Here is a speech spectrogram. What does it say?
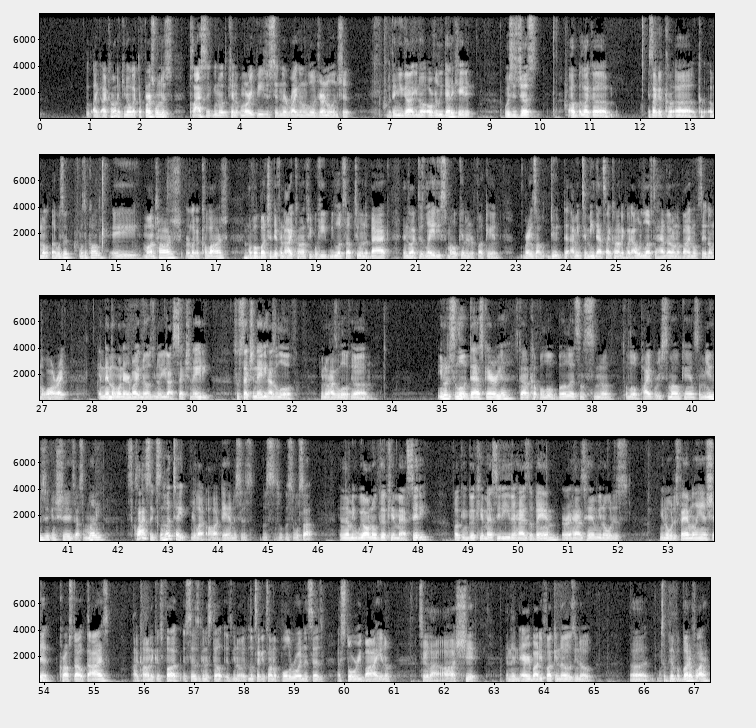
like iconic. You know, like the first one is classic. You know, the Kendrick Lamar EP just sitting there writing on a little journal and shit. But then you got you know overly dedicated, which is just a, like a, it's like a, uh, a, mo- uh what's it what's it called a montage or like a collage of a bunch of different icons, people he, he looks up to in the back, and like this lady smoking and her fucking brains all dude. I mean, to me that's iconic. Like I would love to have that on a vinyl sitting on the wall, right? And then the one everybody knows, you know, you got Section eighty. So Section eighty has a little, you know, has a little. Um, you know, just a little desk area. it's got a couple little bullets and you know a little pipe where he's smoking, some music and shit. He's got some money. It's classic. It's a hood tape. You're like, oh damn, this is this is this is what's up. And I mean, we all know Good Kid, Mad City. Fucking Good Kid, Mad City either has the van or it has him. You know, with his, you know, with his family and shit mm-hmm. crossed out with the eyes. Iconic as fuck. It says it's gonna still. It's you know, it looks like it's on a Polaroid and it says a story by. You know, so you're like, oh shit and then everybody fucking knows, you know, uh, to pimp a butterfly,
